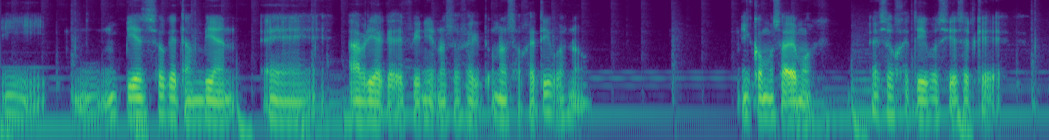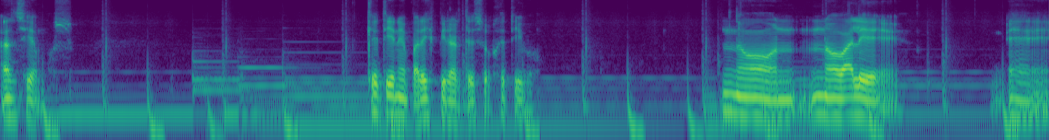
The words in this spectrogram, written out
Y pienso que también eh, habría que definir unos, objetivos, ¿no? Y cómo sabemos ese objetivo si es el que ansiamos. ¿Qué tiene para inspirarte ese objetivo? No, no vale eh,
